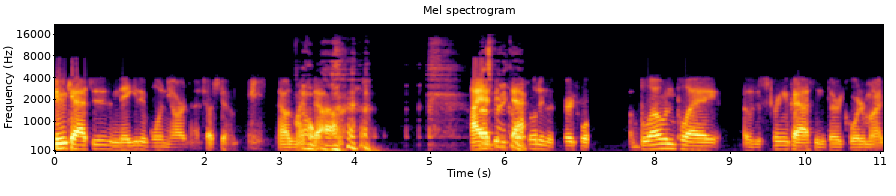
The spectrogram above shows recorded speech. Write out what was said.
two catches, negative one yard, and a touchdown. That was my oh, stat. Wow. I had been tackled in the third quarter. A blown play. It was a screen pass in the third quarter. My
